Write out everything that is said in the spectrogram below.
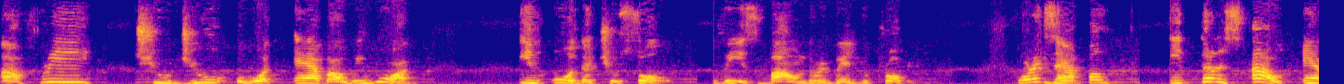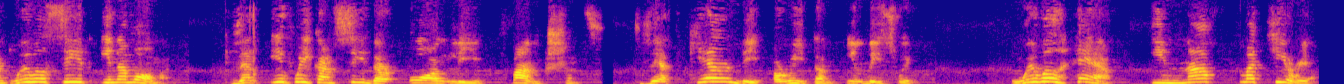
are free to do whatever we want in order to solve this boundary value problem. For example, it turns out, and we will see it in a moment, that if we consider only functions that can be written in this way, we will have enough material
